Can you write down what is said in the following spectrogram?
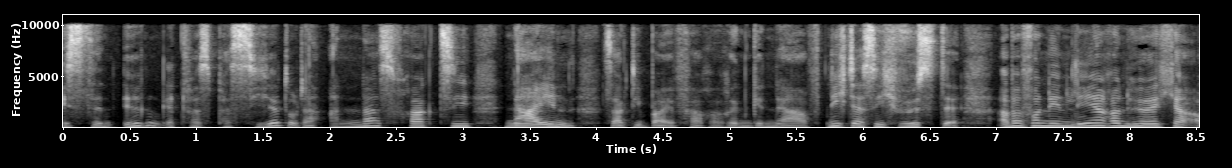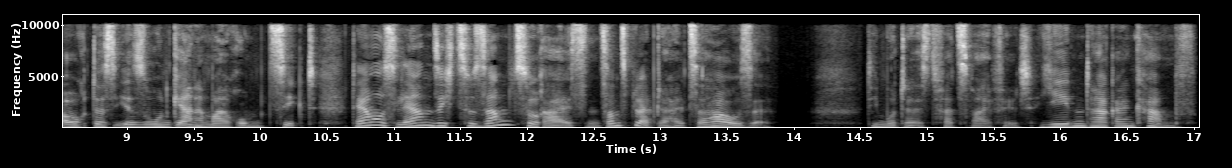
Ist denn irgendetwas passiert oder anders? fragt sie. Nein, sagt die Beifahrerin genervt. Nicht, dass ich wüsste. Aber von den Lehrern höre ich ja auch, dass ihr Sohn gerne mal rumzickt. Der muss lernen, sich zusammenzureißen, sonst bleibt er halt zu Hause. Die Mutter ist verzweifelt. Jeden Tag ein Kampf.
